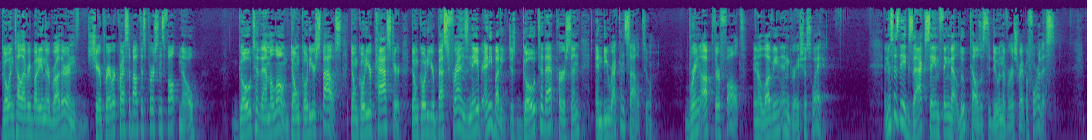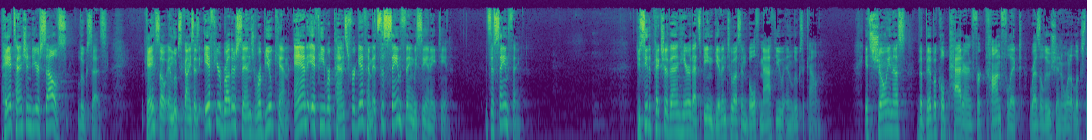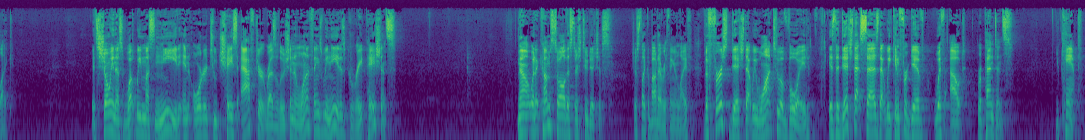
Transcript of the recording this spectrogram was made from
Go and tell everybody and their brother and share prayer requests about this person's fault? No. Go to them alone. Don't go to your spouse. Don't go to your pastor. Don't go to your best friends, neighbor, anybody. Just go to that person and be reconciled to them. Bring up their fault in a loving and gracious way. And this is the exact same thing that Luke tells us to do in the verse right before this. Pay attention to yourselves, Luke says. Okay, so in Luke's account, he says, If your brother sins, rebuke him, and if he repents, forgive him. It's the same thing we see in 18. It's the same thing. Do you see the picture then here that's being given to us in both Matthew and Luke's account? It's showing us the biblical pattern for conflict resolution and what it looks like. It's showing us what we must need in order to chase after resolution. And one of the things we need is great patience. Now, when it comes to all this, there's two ditches, just like about everything in life. The first ditch that we want to avoid is the ditch that says that we can forgive without repentance. You can't.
